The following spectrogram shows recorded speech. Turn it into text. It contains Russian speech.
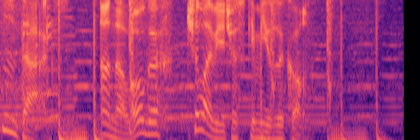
Guten Tags. О налогах человеческим языком.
